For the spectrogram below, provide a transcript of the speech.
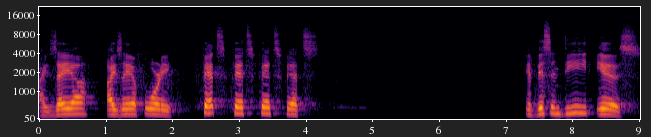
Isaiah, Isaiah 40 fits, fits, fits, fits. If this indeed is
